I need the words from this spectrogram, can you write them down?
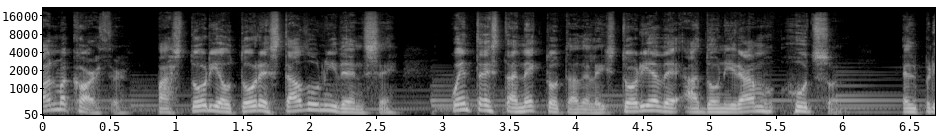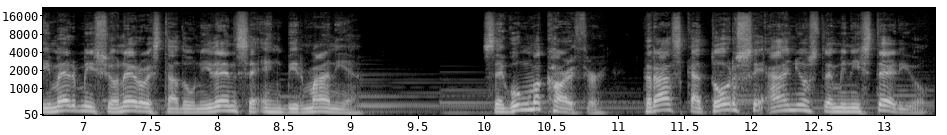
John MacArthur, pastor y autor estadounidense, cuenta esta anécdota de la historia de Adoniram Hudson, el primer misionero estadounidense en Birmania. Según MacArthur, tras 14 años de ministerio,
